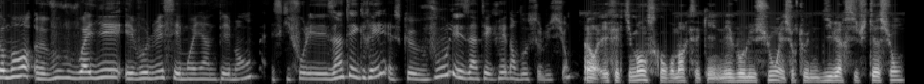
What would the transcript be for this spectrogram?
Comment vous, vous voyez évoluer ces moyens de paiement? Est-ce qu'il faut les intégrer? Est-ce que vous les intégrez dans vos solutions? Alors effectivement, ce qu'on remarque, c'est qu'il y a une évolution et surtout une diversification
